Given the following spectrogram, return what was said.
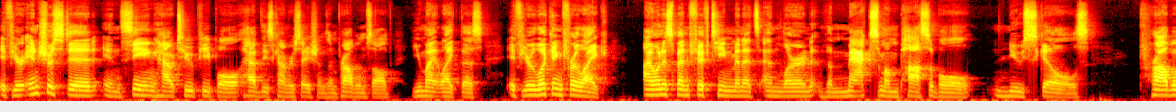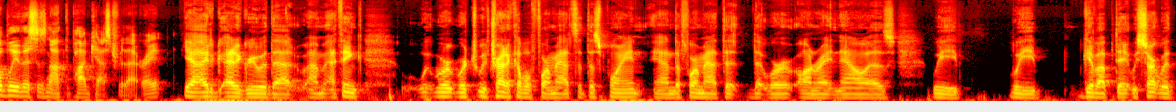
if you're interested in seeing how two people have these conversations and problem solve, you might like this. If you're looking for like, I want to spend 15 minutes and learn the maximum possible new skills, probably this is not the podcast for that, right? Yeah, I'd, I'd agree with that. Um, I think we're, we have tried a couple formats at this point, and the format that that we're on right now is we we give update. We start with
